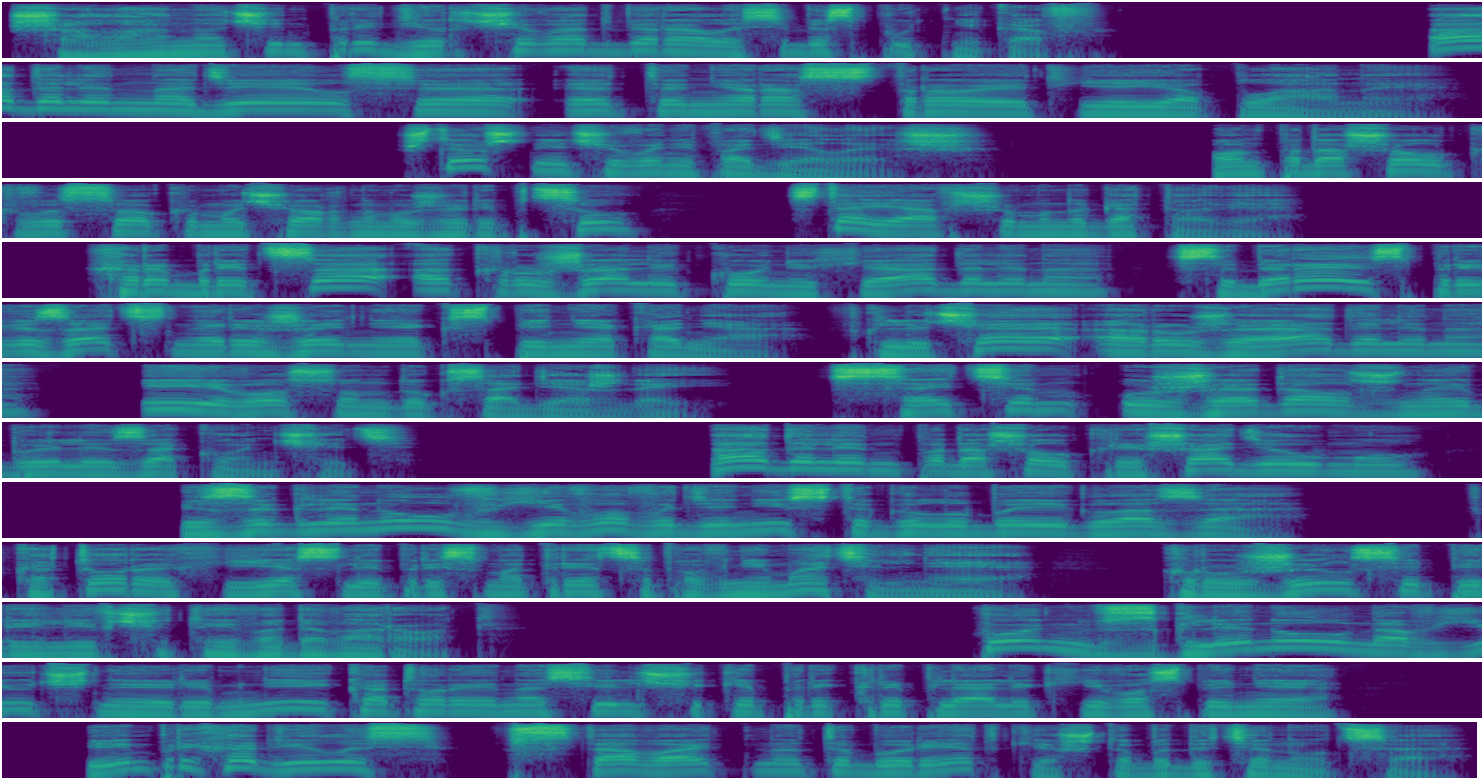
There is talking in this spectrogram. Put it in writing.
Шалан очень придирчиво отбирала себе спутников. Адалин надеялся, это не расстроит ее планы. Что ж, ничего не поделаешь. Он подошел к высокому черному жеребцу, стоявшему наготове. Храбреца окружали конюхи Адалина, собираясь привязать снаряжение к спине коня, включая оружие Адалина и его сундук с одеждой. С этим уже должны были закончить. Адалин подошел к Решадиуму и заглянул в его водянисто-голубые глаза, в которых, если присмотреться повнимательнее, кружился переливчатый водоворот. Конь взглянул на вьючные ремни, которые носильщики прикрепляли к его спине. Им приходилось вставать на табуретке, чтобы дотянуться.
